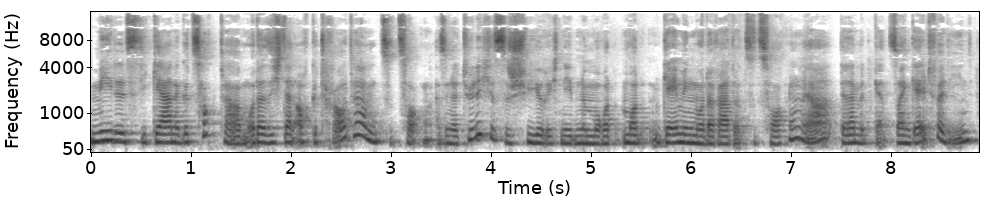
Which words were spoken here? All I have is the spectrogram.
Mädels, die gerne gezockt haben oder sich dann auch getraut haben zu zocken. Also natürlich ist es schwierig, neben einem Gaming-Moderator zu zocken, ja, der damit sein Geld verdient.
